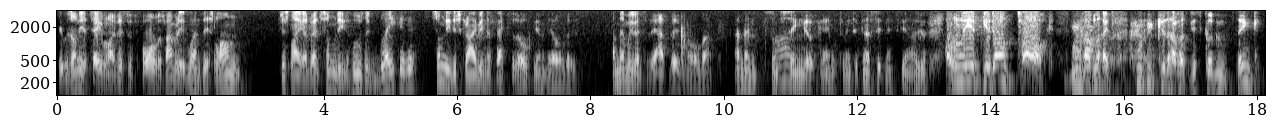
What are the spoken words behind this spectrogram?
it was only a table like this with four of us but it went this long. Just like I'd read somebody, who's the, Blake is it? Somebody describing the effects of the opium in the old days. And then we went to the ad lib and all that. And then some Wow. singer came up to me and said, can I sit next to you? And I was going, only if you don't talk. You know, like, because I was just couldn't think.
